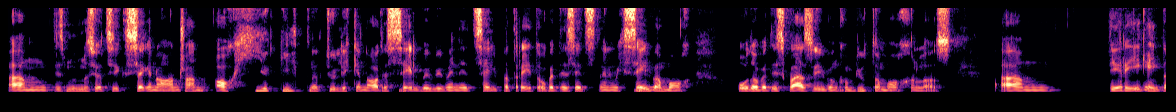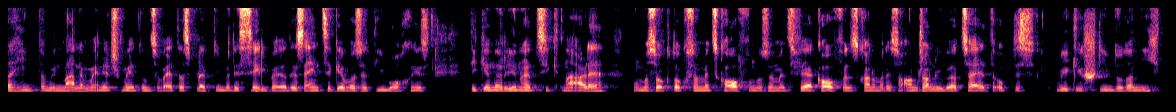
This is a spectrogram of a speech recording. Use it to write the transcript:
ähm, das muss man sich jetzt sehr genau anschauen. Auch hier gilt natürlich genau dasselbe, wie wenn ich jetzt selber trade. Ob ich das jetzt nämlich selber mache oder ich das quasi über den Computer machen lasse. Ähm, die Regeln dahinter mit Money Management und so weiter, das bleibt immer dasselbe. Ja. Das Einzige, was ja die machen, ist, die generieren halt Signale, wo man sagt, da sollen wir jetzt kaufen, da sollen wir jetzt verkaufen, jetzt kann man das anschauen über eine Zeit, ob das wirklich stimmt oder nicht.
